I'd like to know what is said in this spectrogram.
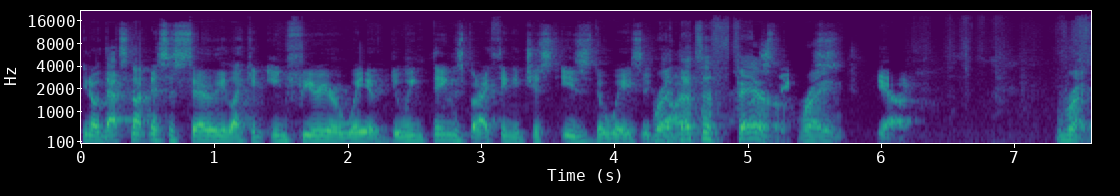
you know that's not necessarily like an inferior way of doing things, but I think it just is the ways it Right. That's a fair, right? Yeah, Right.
